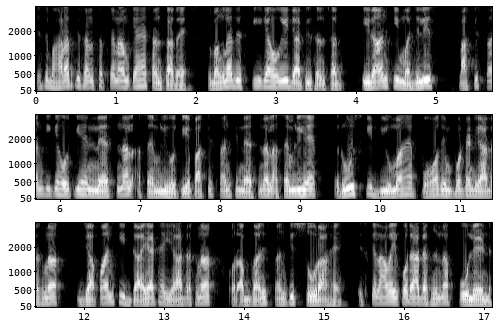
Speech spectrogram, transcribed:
जैसे भारत की संसद का नाम क्या है? संसद है। तो बांग्लादेश की क्या होगी? जातीय संसद। ईरान की मजलिस पाकिस्तान की क्या होती है? नेशनल असेंबली होती है। पाकिस्तान की नेशनल असेंबली है। रूस की ड्यूमा है। बहुत इंपॉर्टेंट याद रखना। जापान की डायट है। याद रखना। और अफ़गानिस्तान की सोरा है। इसके अलावा एक और याद रखना पोलैंड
